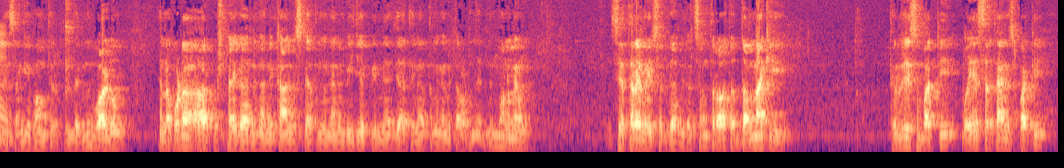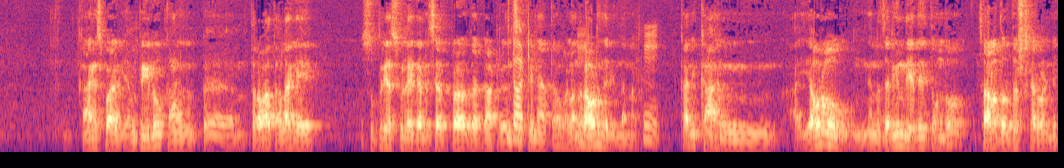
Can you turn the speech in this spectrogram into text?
నేను సంఘీభావం తెలపడం జరిగింది. వాళ్ళు నిన్న కూడా ఆర్ కృష్ణయ్య గారిని కానీ కాంగ్రెస్ నేతలను కానీ బీజేపీ జాతీయ నేతలను కానీ కలవడం జరిగింది. మొన్న మేము సీతారాం యేచూరి గారిని కలిసాం. తర్వాత ధర్నాకి Telugu Desam party YSR Congress party Congress party ఎంపీలు తర్వాత అలాగే సుప్రియ సూలే గారిని శరద్ పవార్ గారు డాక్టర్ ఎన్సిపి నేత వాళ్ళందరూ రావడం జరిగింది అన్నారు కానీ కా ఎవరు నిన్న జరిగింది ఏదైతే ఉందో చాలా దురదృష్టకరం అండి.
